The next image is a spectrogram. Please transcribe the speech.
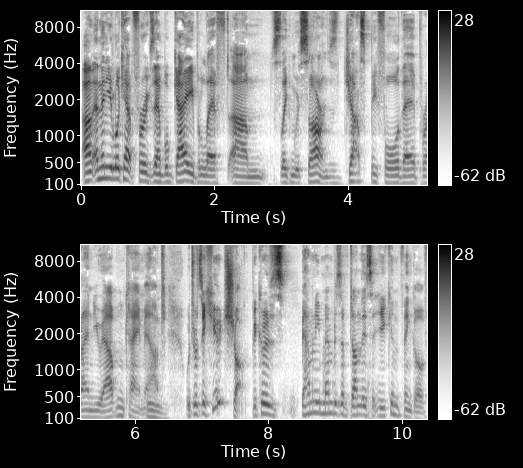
um, and then you look at, for example, Gabe left um, Sleeping with Sirens just before their brand new album came out, which was a huge shock because how many members have done this that you can think of?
